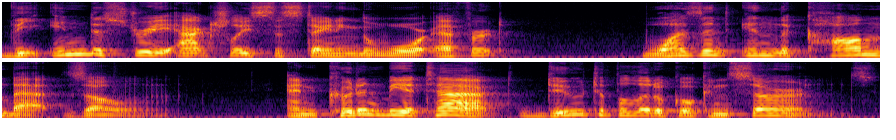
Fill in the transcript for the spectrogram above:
The industry actually sustaining the war effort wasn't in the combat zone and couldn't be attacked due to political concerns.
